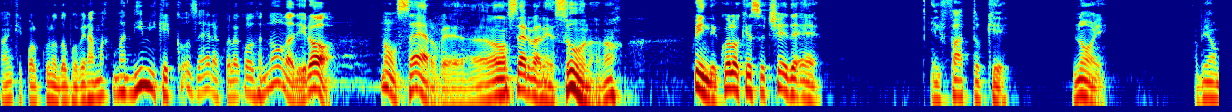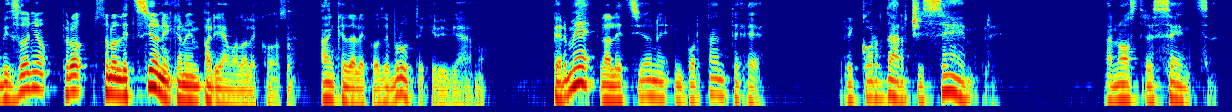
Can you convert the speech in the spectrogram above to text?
anche qualcuno dopo verrà, ma, ma dimmi che cos'era quella cosa, non la dirò, non serve, non serve a nessuno, no? Quindi quello che succede è il fatto che noi abbiamo bisogno, però sono lezioni che noi impariamo dalle cose, anche dalle cose brutte che viviamo. Per me la lezione importante è ricordarci sempre la nostra essenza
